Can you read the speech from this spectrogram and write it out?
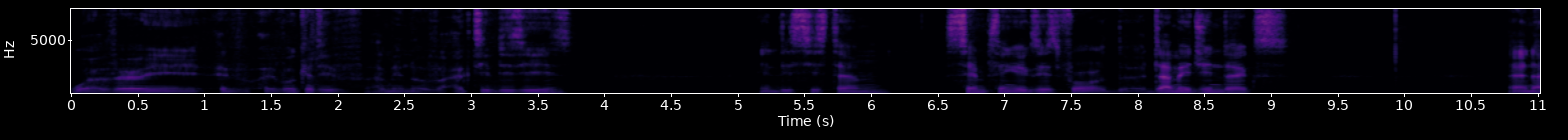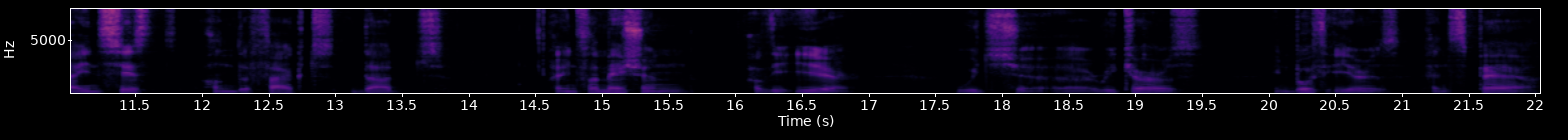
were very ev evocative, I mean, of active disease in this system. Same thing exists for the damage index. And I insist on the fact that inflammation of the ear, which uh, recurs in both ears and spare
